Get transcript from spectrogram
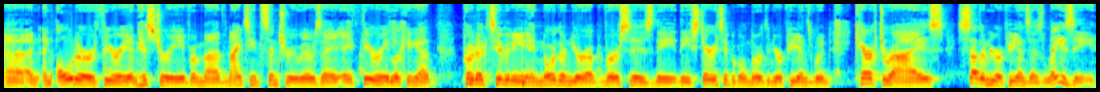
uh, an, an, older theory in history from uh, the 19th century. Where there was a, a theory looking at productivity in Northern Europe versus the, the stereotypical Northern Europeans would characterize Southern Europeans as lazy.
